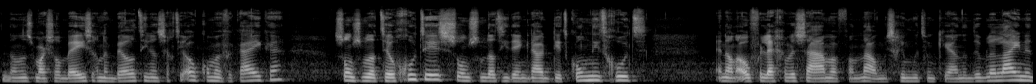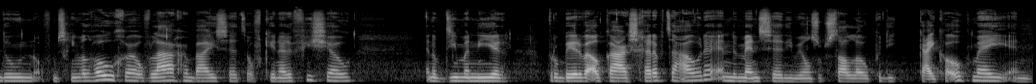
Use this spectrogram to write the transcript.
En dan is Marcel bezig en dan belt hij. Dan zegt hij, oh, kom even kijken. Soms omdat het heel goed is. Soms omdat hij denkt, nou, dit komt niet goed. En dan overleggen we samen van, nou, misschien moeten we een keer aan de dubbele lijnen doen. Of misschien wat hoger of lager bijzetten. Of een keer naar de fysio. En op die manier proberen we elkaar scherp te houden. En de mensen die bij ons op stal lopen, die kijken ook mee. En,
